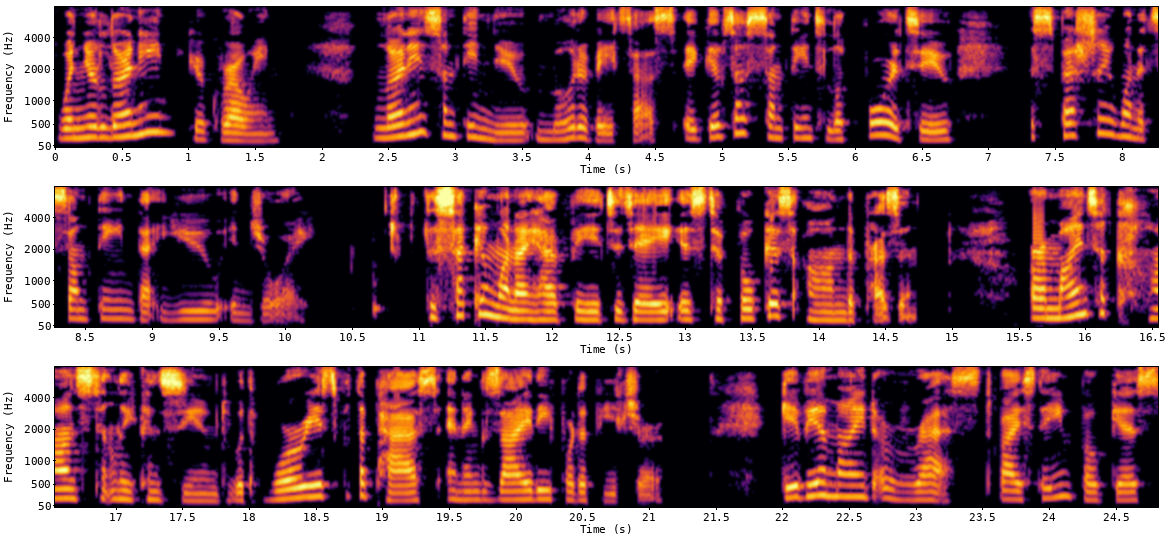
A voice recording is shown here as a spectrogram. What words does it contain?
When you're learning, you're growing. Learning something new motivates us, it gives us something to look forward to, especially when it's something that you enjoy. The second one I have for you today is to focus on the present. Our minds are constantly consumed with worries for the past and anxiety for the future. Give your mind a rest by staying focused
